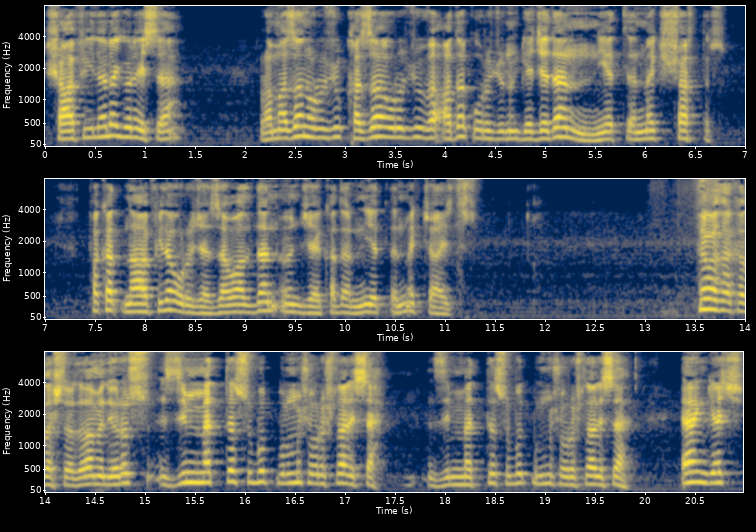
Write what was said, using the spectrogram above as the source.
Şafilere göre ise Ramazan orucu, kaza orucu ve adak orucunun geceden niyetlenmek şarttır. Fakat nafile oruca zevalden önceye kadar niyetlenmek caizdir. Evet arkadaşlar devam ediyoruz. Zimmette subut bulmuş oruçlar ise zimmette subut bulmuş oruçlar ise en geç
